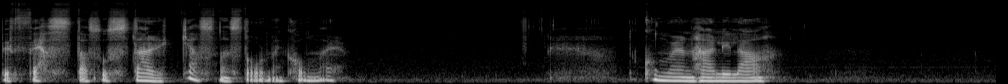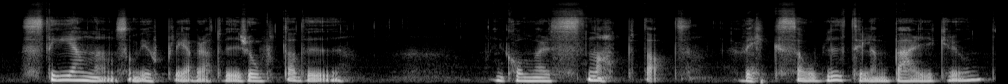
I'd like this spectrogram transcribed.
befästas och stärkas när stormen kommer. Då kommer den här lilla stenen som vi upplever att vi är rotade i den kommer snabbt att växa och bli till en berggrund.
